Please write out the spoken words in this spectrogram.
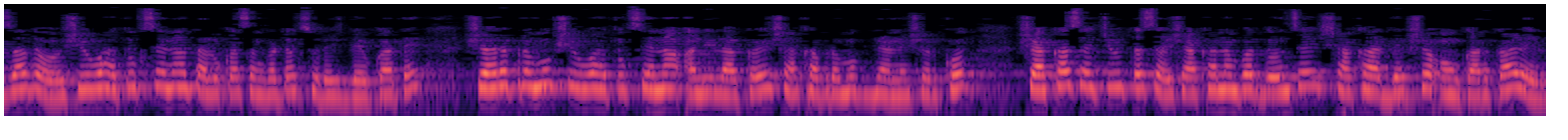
जाधव शिववाहतूक सेना तालुका संघटक सुरेश देवकाते शहरप्रमुख शिववाहतूक सेना अनिल आकळे शाखा प्रमुख ज्ञानेश्वर खोत शाखा सचिव तसंच शाखा नंबर दोनचे शाखा अध्यक्ष ओंकार काळेल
